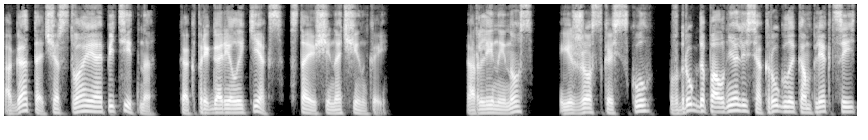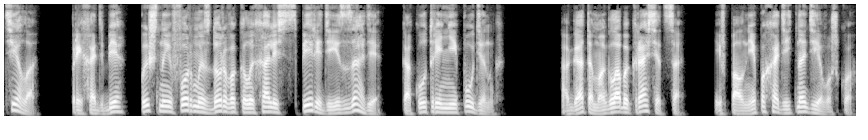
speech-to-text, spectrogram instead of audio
Агата черства и аппетитна, как пригорелый кекс, стающий начинкой. Орлиный нос и жесткость скул вдруг дополнялись округлой комплекцией тела, при ходьбе Пышные формы здорово колыхались спереди и сзади, как утренний пудинг. Агата могла бы краситься и вполне походить на девушку.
